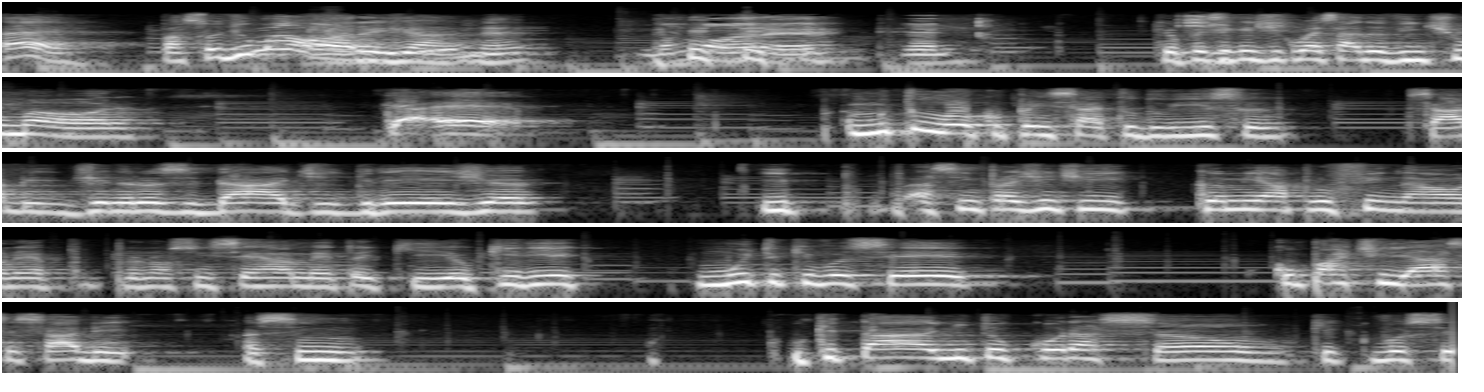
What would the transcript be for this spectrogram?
É, passou de uma hora já, né? Uma hora, é. é. Que eu pensei que a gente tinha começado 21 horas. É, é muito louco pensar tudo isso, sabe? Generosidade, igreja. E, assim, pra gente caminhar pro final, né? Pro nosso encerramento aqui. Eu queria muito que você compartilhasse, sabe, assim, o que está no teu coração, o que, que você,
